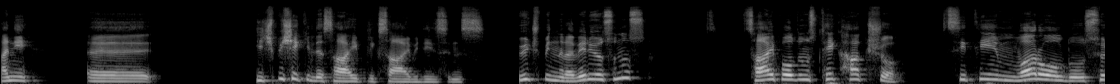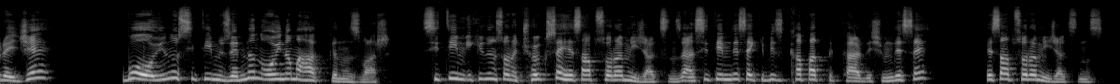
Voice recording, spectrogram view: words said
Hani eee, hiçbir şekilde sahiplik sahibi değilsiniz. 3000 lira veriyorsunuz. Sahip olduğunuz tek hak şu. Steam var olduğu sürece bu oyunu Steam üzerinden oynama hakkınız var. Steam iki gün sonra çökse hesap soramayacaksınız. Yani Steam dese ki biz kapattık kardeşim dese hesap soramayacaksınız.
